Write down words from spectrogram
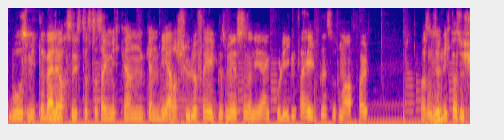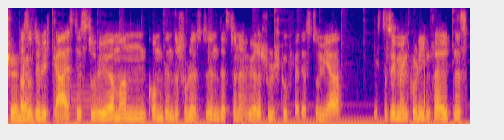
Wo es mittlerweile Mhm. auch so ist, dass das eigentlich kein, kein Lehrer-Schüler-Verhältnis mehr ist, sondern eher ein Kollegenverhältnis, was mir auffällt. Was natürlich das ist schön. Was Ja. natürlich klar ist, desto höher man kommt in der Schule, desto, desto eine höhere Schulstufe, desto mehr ist das eben ein Kollegenverhältnis.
